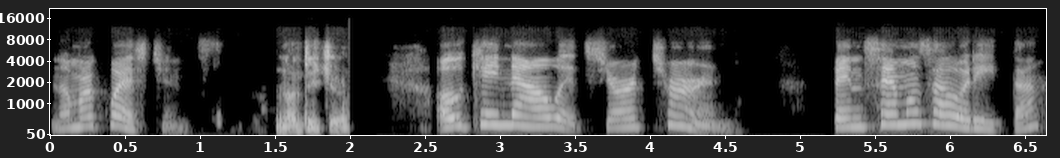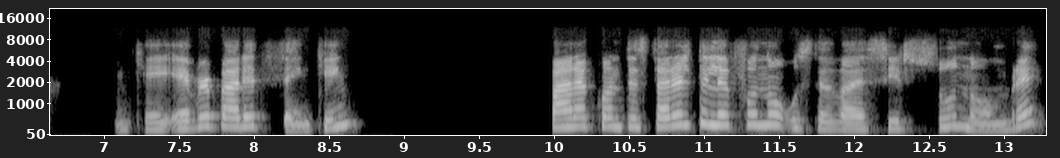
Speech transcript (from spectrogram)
No more questions. No, teacher. Okay, now it's your turn. Pensemos ahorita, okay, everybody thinking. Para contestar el teléfono, usted va a decir su nombre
